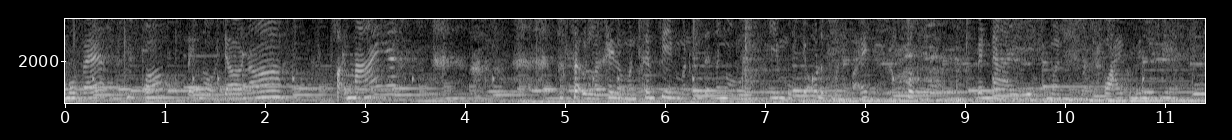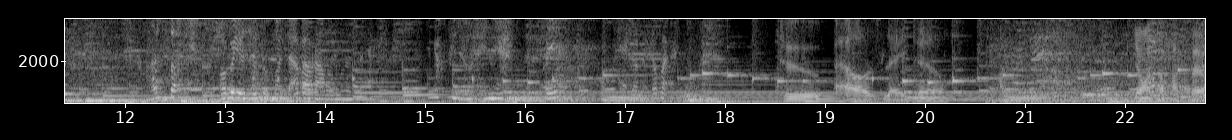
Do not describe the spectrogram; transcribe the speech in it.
mình đã mua vé Slipbox để ngồi cho nó thoải mái á thật sự là khi mà mình xem phim mình không thể nó ngồi im một chỗ được mình phải quật bên này mình quay qua bên kia à, sợ. và bây giờ thì tụi mình đã vào rạp và mình sẽ cắt video này nha Đấy, hẹn gặp lại các bạn Two hours later. 영화 다 봤어요.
